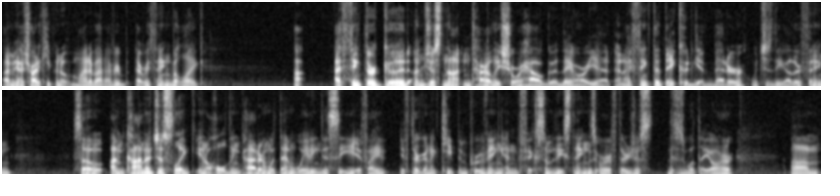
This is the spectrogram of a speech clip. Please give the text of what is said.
I mean, I try to keep an open mind about every everything, but like, I I think they're good. I'm just not entirely sure how good they are yet, and I think that they could get better, which is the other thing. So I'm kind of just like in a holding pattern with them, waiting to see if I if they're gonna keep improving and fix some of these things, or if they're just this is what they are. Um,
